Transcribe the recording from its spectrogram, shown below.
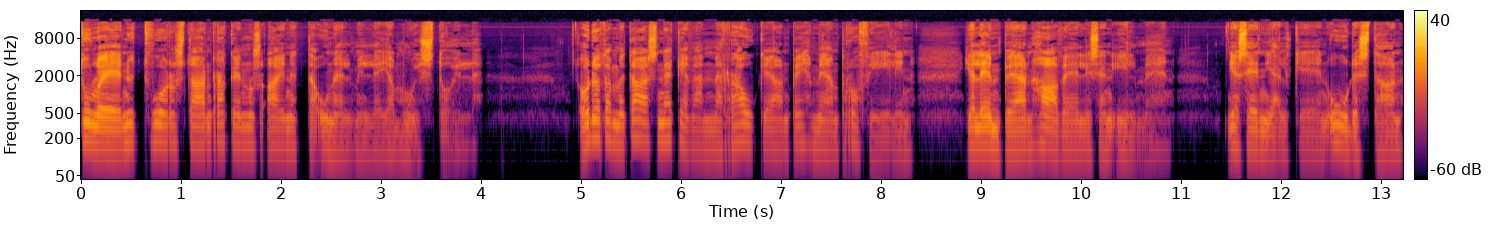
tulee nyt vuorostaan rakennusainetta unelmille ja muistoille. Odotamme taas näkevämme raukean pehmeän profiilin ja lempeän haaveellisen ilmeen. Ja sen jälkeen uudestaan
